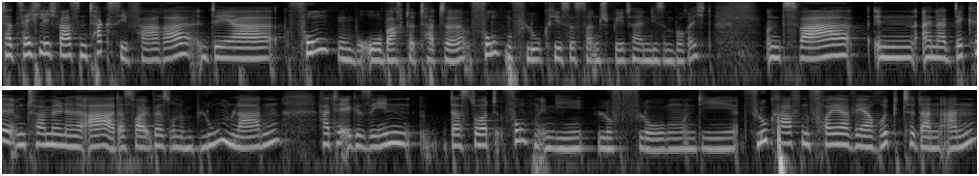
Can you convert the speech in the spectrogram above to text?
Tatsächlich war es ein Taxifahrer, der Funken beobachtet hatte. Funkenflug hieß es dann später in diesem Bericht. Und zwar in einer Decke im Terminal A, das war über so einem Blumenladen, hatte er gesehen, dass dort Funken in die Luft flogen. Und die Flughafenfeuerwehr rückte dann an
